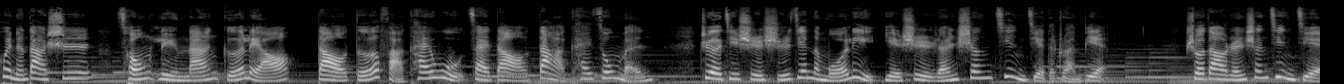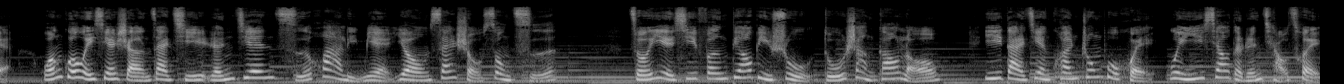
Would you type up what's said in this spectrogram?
慧能大师从岭南阁僚到得法开悟，再到大开宗门，这既是时间的磨砺，也是人生境界的转变。说到人生境界，王国维先生在其《人间词话》里面用三首宋词：“昨夜西风凋碧树，独上高楼。衣带渐宽终不悔，为伊消得人憔悴。”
